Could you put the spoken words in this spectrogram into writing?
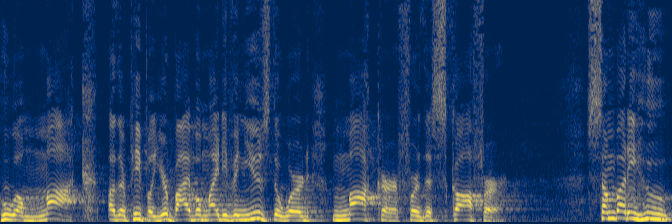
who will mock other people. Your Bible might even use the word mocker for the scoffer. Somebody who,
